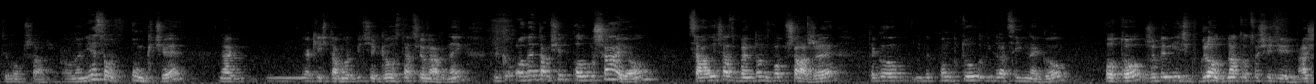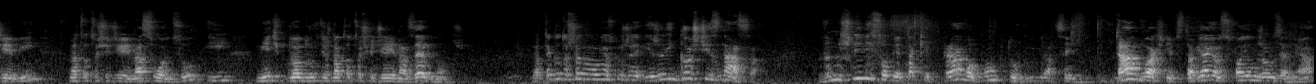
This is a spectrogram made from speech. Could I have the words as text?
w tym obszarze. One nie są w punkcie, na jakiejś tam orbicie geostacjonarnej, tylko one tam się poruszają, cały czas będąc w obszarze tego punktu wibracyjnego, po to, żeby mieć wgląd na to, co się dzieje na Ziemi, na to, co się dzieje na Słońcu i mieć wgląd również na to, co się dzieje na zewnątrz. Dlatego doszedłem do wniosku, że jeżeli goście z NASA wymyślili sobie takie prawo punktów wibracyjnych, tam właśnie wstawiają swoje urządzenia,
